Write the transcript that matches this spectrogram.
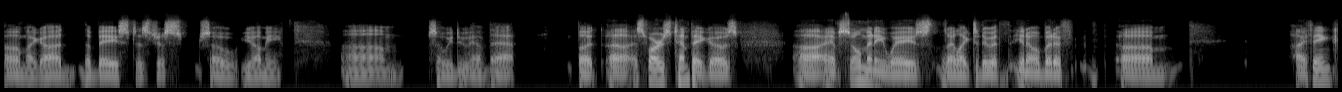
oh my God, the baste is just so yummy. Um, so we do have that. But uh, as far as tempeh goes, uh, I have so many ways that I like to do it, you know, but if um, I think,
